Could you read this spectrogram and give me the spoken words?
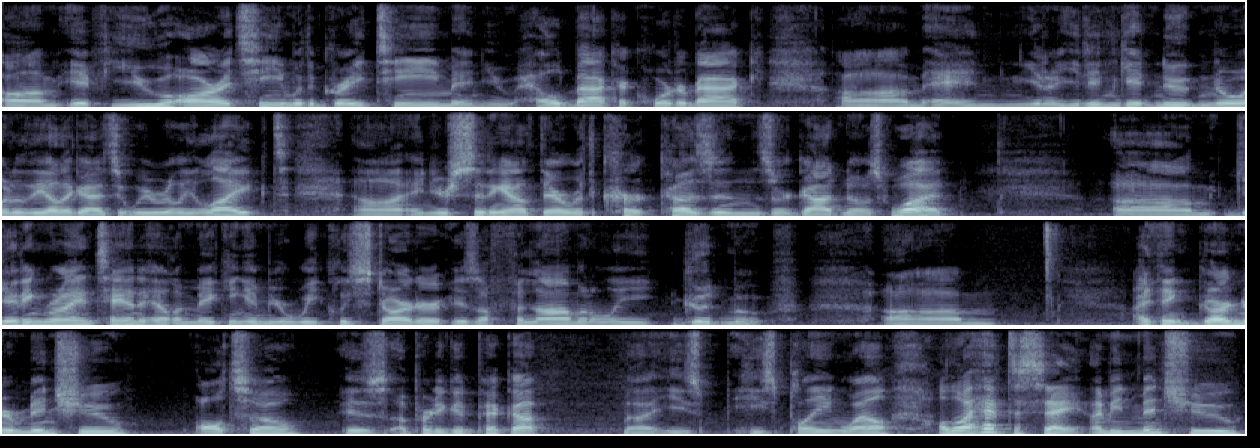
um, if you are a team with a great team and you held back a quarterback, um, and you know you didn't get Newton or one of the other guys that we really liked, uh, and you're sitting out there with Kirk Cousins or God knows what um, getting Ryan Tannehill and making him your weekly starter is a phenomenally good move. Um, I think Gardner Minshew also is a pretty good pickup. Uh, he's he's playing well. Although I have to say, I mean Minshew,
